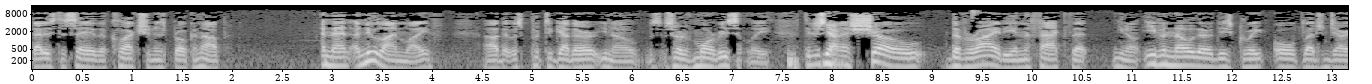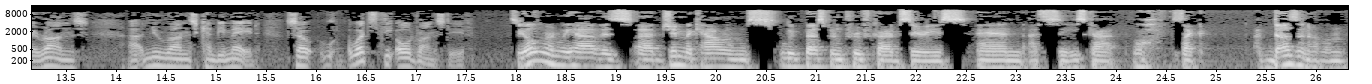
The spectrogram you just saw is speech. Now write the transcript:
That is to say, the collection is broken up, and then a new limelight uh, that was put together, you know, sort of more recently to just Yeah. kind of show the variety and the fact that you know, even though there are these great old legendary runs, uh, new runs can be made. So, w- what's the old run, Steve? So the old one we have is uh, Jim McCallum's Luke Bespin proof card series, and I see he's got oh, it's like a dozen of them.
